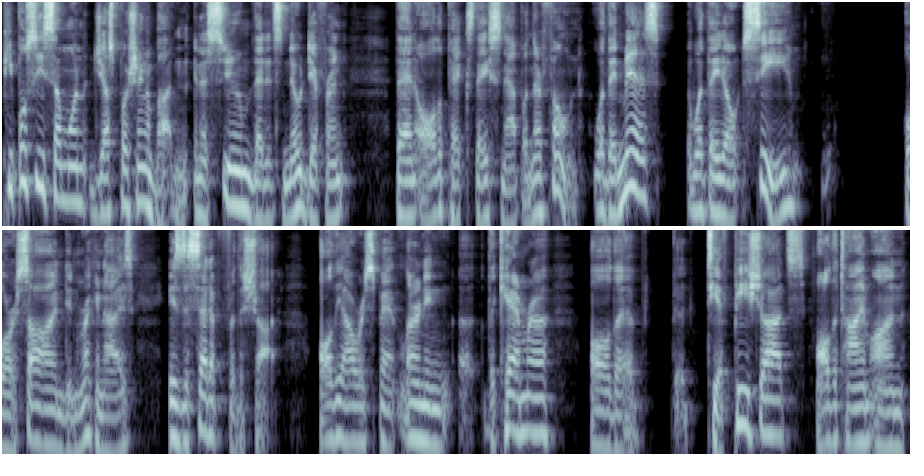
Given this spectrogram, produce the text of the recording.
People see someone just pushing a button and assume that it's no different than all the pics they snap on their phone. What they miss, what they don't see or saw and didn't recognize, is the setup for the shot. All the hours spent learning uh, the camera, all the TFP shots, all the time on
